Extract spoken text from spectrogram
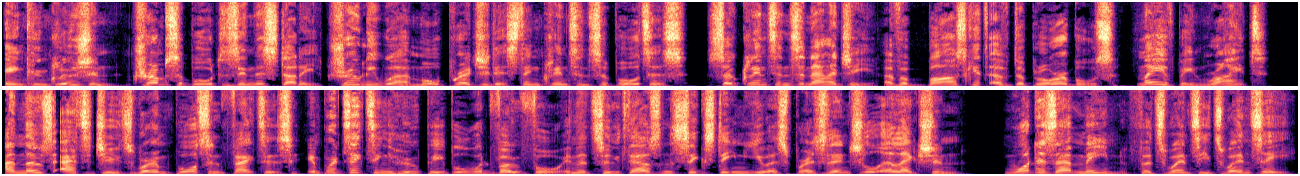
In conclusion, Trump supporters in this study truly were more prejudiced than Clinton supporters, so Clinton's analogy of a basket of deplorables may have been right. And those attitudes were important factors in predicting who people would vote for in the 2016 US presidential election. What does that mean for 2020?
